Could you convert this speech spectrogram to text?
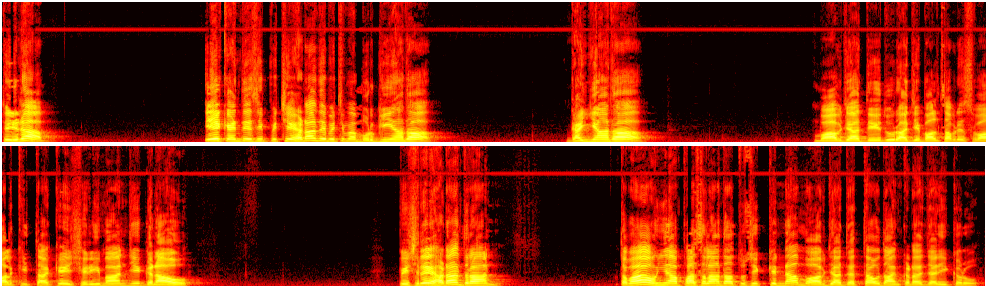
ਤੇ ਜਿਹੜਾ ਇਹ ਕਹਿੰਦੇ ਸੀ, ਪਿੱਛੇ ਹੜਾਂ ਦੇ ਵਿੱਚ ਮੈਂ ਮੁਰਗੀਆਂ ਦਾ, ਗਾਈਆਂ ਦਾ ਮੁਆਵਜ਼ਾ ਦੇ ਦੂ। ਰਾਜੇਪਾਲ ਸਾਹਿਬ ਨੇ ਸਵਾਲ ਕੀਤਾ ਕਿ ਸ਼੍ਰੀਮਾਨ ਜੀ ਗਨਾਓ ਪਿਛਲੇ ਹੜਾਂ ਦੌਰਾਨ ਤਬਾਹ ਹੋਈਆਂ ਫਸਲਾਂ ਦਾ ਤੁਸੀਂ ਕਿੰਨਾ ਮੁਆਵਜ਼ਾ ਦਿੱਤਾ? ਉਹਦਾ ਅੰਕੜਾ ਜਾਰੀ ਕਰੋ।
